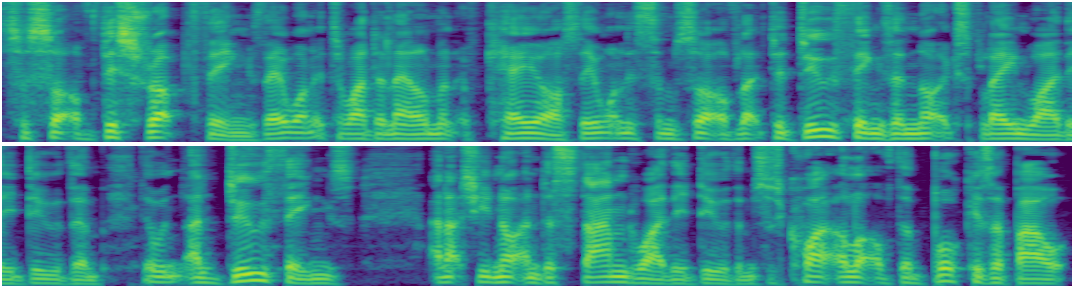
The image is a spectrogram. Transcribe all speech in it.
to sort of disrupt things. They wanted to add an element of chaos. They wanted some sort of like to do things and not explain why they do them. They would, and do things and actually not understand why they do them. So quite a lot of the book is about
